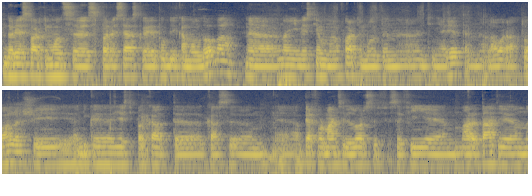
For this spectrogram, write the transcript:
doresc foarte mult să, să părăsească Republica Moldova. Eh, noi investim foarte mult în, în tineret în, la ora actuală și adică este păcat eh, ca să performanțele lor să, să fie arătate în,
